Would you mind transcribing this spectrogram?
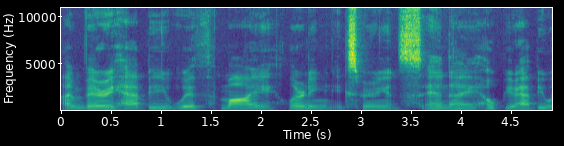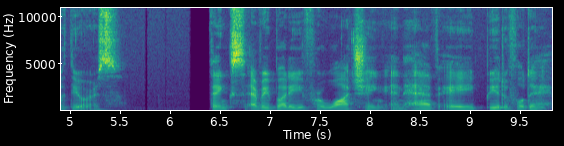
I'm very happy with my learning experience and I hope you're happy with yours. Thanks everybody for watching and have a beautiful day.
